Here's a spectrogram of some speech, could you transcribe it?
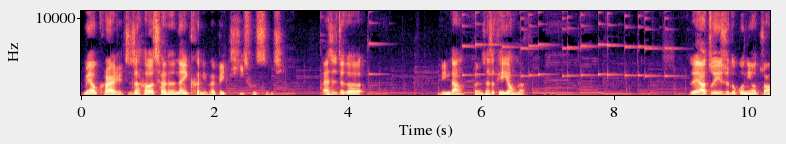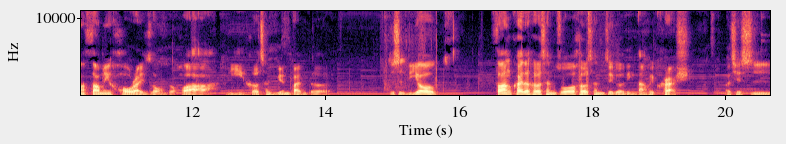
没有 crash，只是合成的那一刻你会被踢出服务器。但是这个。铃铛本身是可以用的，所以要注意是，如果你有装 Summit Horizon 的话，你合成原版的，就是你用方块的合成桌合成这个铃铛会 crash，而且是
